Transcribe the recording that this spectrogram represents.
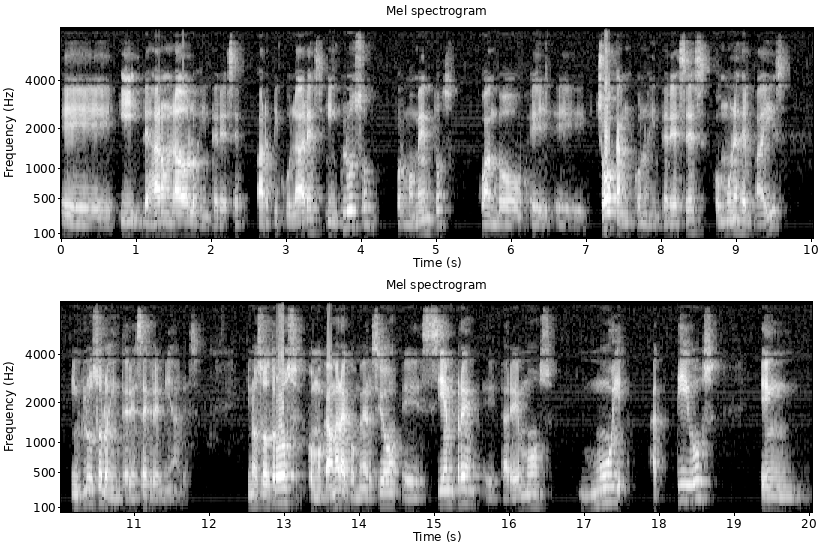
eh, y dejar a un lado los intereses particulares, incluso por momentos cuando eh, eh, chocan con los intereses comunes del país, incluso los intereses gremiales. Y nosotros como Cámara de Comercio siempre estaremos muy activos en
